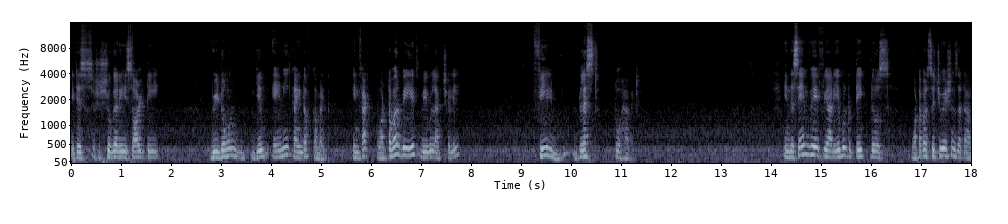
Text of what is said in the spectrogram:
it is sugary salty. We don't give any kind of comment. In fact whatever be it we will actually feel blessed to have it. In the same way, if we are able to take those whatever situations that are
